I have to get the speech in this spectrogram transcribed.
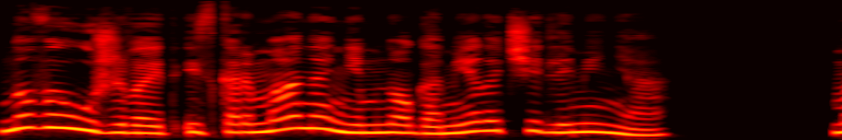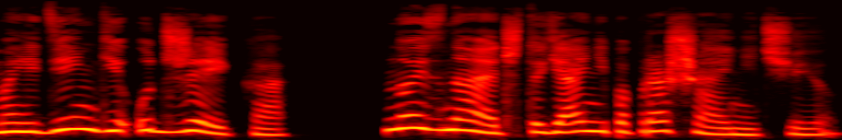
но выуживает из кармана немного мелочи для меня. Мои деньги у Джейка, но и знает, что я не попрошайничаю.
